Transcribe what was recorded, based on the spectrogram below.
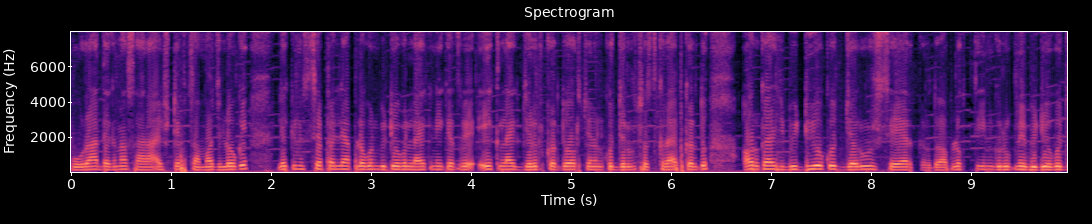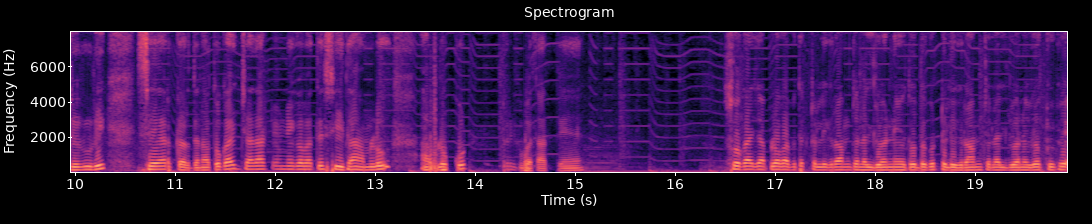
पूरा देखना, सारा स्टेप समझ लोगे। लेकिन उससे पहले आप लोगों ने वीडियो को लाइक नहीं किया तो एक लाइक ज़रूर कर दो और चैनल को ज़रूर सब्सक्राइब कर दो। और गाइज़ वीडियो को ज़रूर शेयर कर दो। आप लोग तीन ग्रुप में वीडियो को ज़रूर ही शेयर कर देना। तो गाइज़ ज़्यादा टाइम नहीं करवाते सीधा हम लोग, आप लोग को ट्रिक बताते हैं। सो so गाइज़ आप लोग अभी तक टेलीग्राम चैनल ज्वाइन नहीं हो तो देखो टेलीग्राम चैनल ज्वाइन हो जाओ, क्योंकि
